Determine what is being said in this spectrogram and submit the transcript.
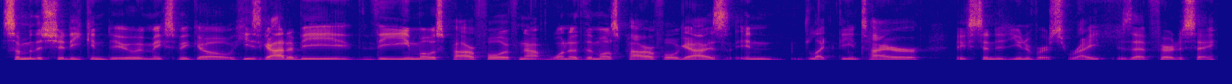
some of the shit he can do, it makes me go, he's got to be the most powerful, if not one of the most powerful guys in like the entire extended universe. Right? Is that fair to say?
